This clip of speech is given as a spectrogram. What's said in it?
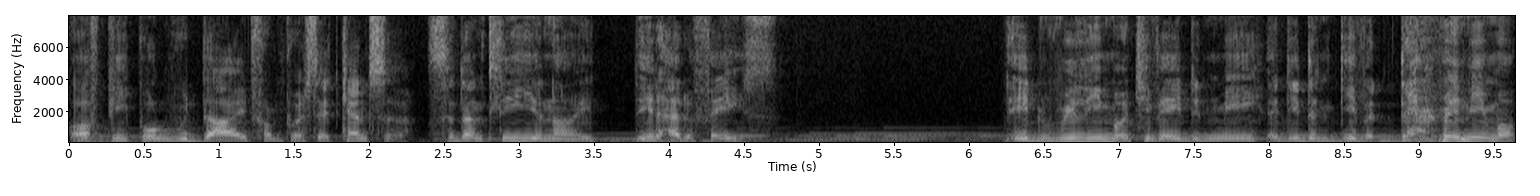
of people who died from prostate cancer. Suddenly, you know, it, it had a face. It really motivated me. I didn't give a damn anymore.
